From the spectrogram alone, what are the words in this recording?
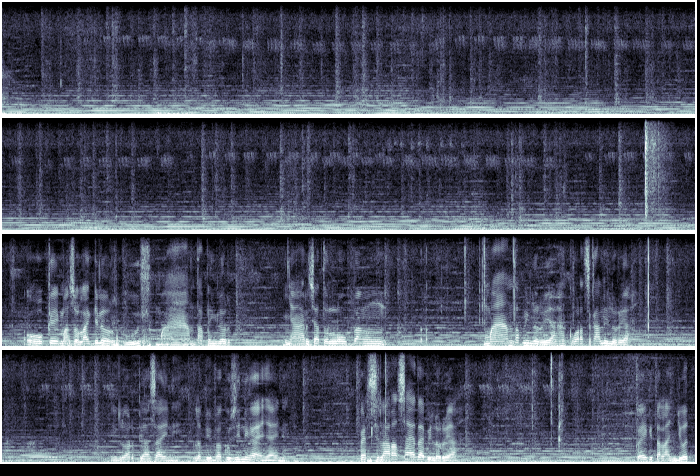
Oke, masuk lagi, Lur. Wih, mantap nih, Lur. Nyari satu lubang mantap nih, Lur ya. Akurat sekali, Lur ya. Ini luar biasa ini lebih bagus ini kayaknya ini. Versi laras saya tapi lur ya. Oke kita lanjut.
